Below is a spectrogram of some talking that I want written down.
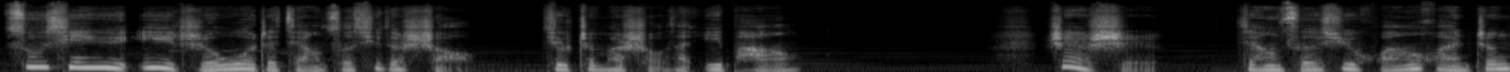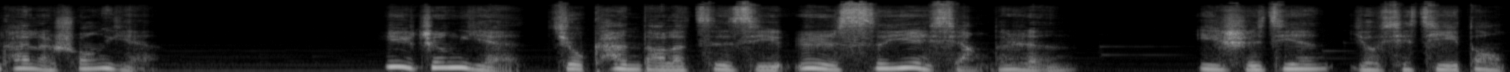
苏仙玉一直握着蒋泽旭的手，就这么守在一旁。这时。蒋泽旭缓缓睁开了双眼，一睁眼就看到了自己日思夜想的人，一时间有些激动。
